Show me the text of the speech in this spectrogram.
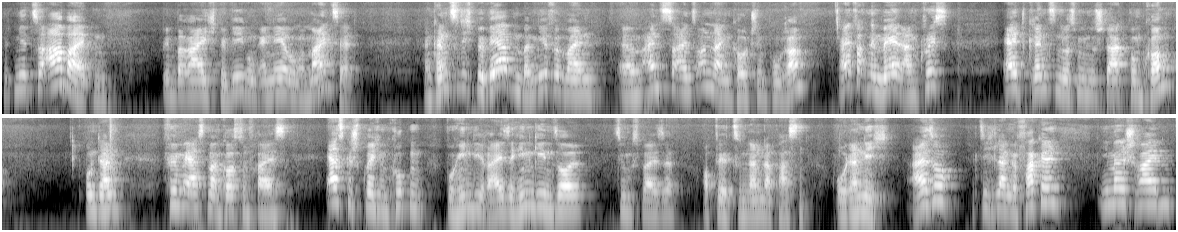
mit mir zu arbeiten im Bereich Bewegung, Ernährung und Mindset, dann kannst du dich bewerben bei mir für mein ähm, 1 zu 1 Online-Coaching-Programm. Einfach eine Mail an chris at grenzenlos-stark.com und dann führen wir erstmal ein kostenfreies Erstgespräch und gucken, wohin die Reise hingehen soll, beziehungsweise ob wir zueinander passen oder nicht. Also, jetzt nicht lange fackeln, E-Mail schreiben.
